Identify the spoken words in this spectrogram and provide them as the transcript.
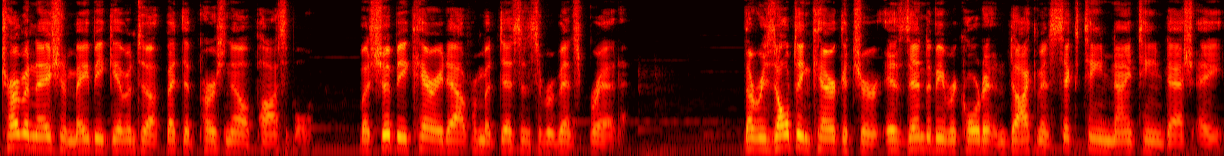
Termination may be given to affected personnel if possible, but should be carried out from a distance to prevent spread. The resulting caricature is then to be recorded in Document 1619-8.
